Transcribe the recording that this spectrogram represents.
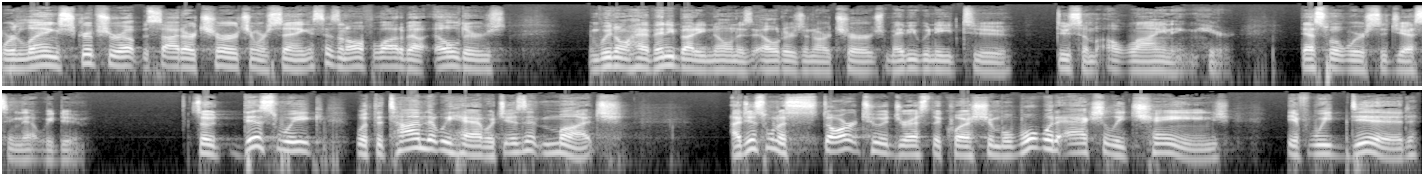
We're laying Scripture up beside our church and we're saying it says an awful lot about elders, and we don't have anybody known as elders in our church. Maybe we need to do some aligning here. That's what we're suggesting that we do. So, this week, with the time that we have, which isn't much, I just want to start to address the question well, what would actually change if we did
